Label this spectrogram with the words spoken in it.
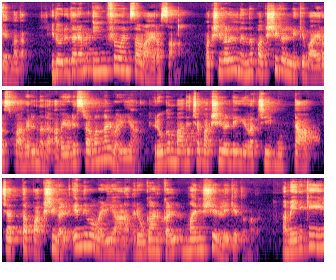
എന്നത്. ഇതൊരു തരം ഇൻഫ്ലുവൻസ വൈറസാണ്. പക്ഷികളിൽ നിന്ന് പക്ഷികളിലേക്ക് വൈറസ് പകരുന്നത് അവയുടെ സ്രവങ്ങൾ വഴിയാണ്. രോഗം ബാധിച്ച പക്ഷികളുടെ ഇറച്ചി മുട്ട ചത്ത പക്ഷികൾ എന്നിവ വഴിയാണ് രോഗാണുക്കൾ മനുഷ്യരിലേക്ക് എത്തുന്നത്. അമേരിക്കയിൽ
